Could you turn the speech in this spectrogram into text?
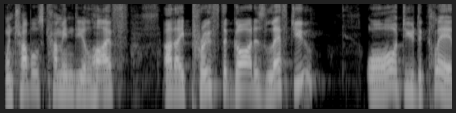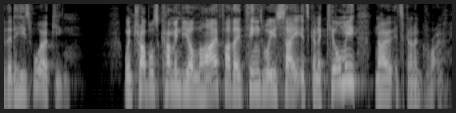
When troubles come into your life, are they proof that God has left you or do you declare that He's working? When troubles come into your life, are they things where you say, it's going to kill me? No, it's going to grow me.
